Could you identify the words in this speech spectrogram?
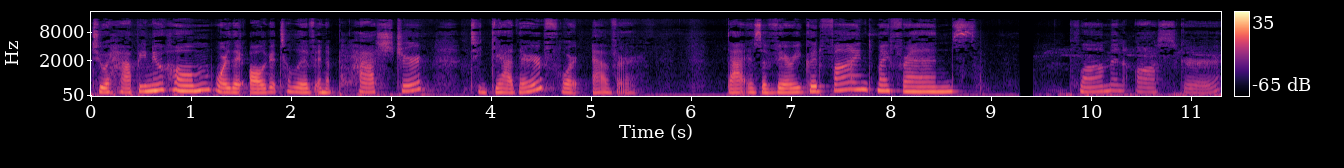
to a happy new home where they all get to live in a pasture together forever. That is a very good find, my friends. Plum and Oscar,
